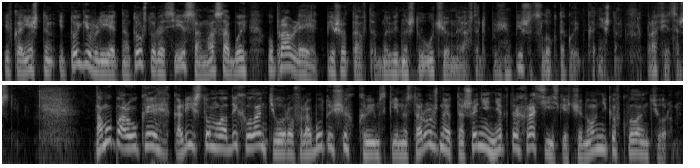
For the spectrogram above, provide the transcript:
и в конечном итоге влиять на то, что Россия сама собой управляет, пишет автор. Но видно, что ученый автор, причем пишет слог такой, конечно, профессорский. Тому порукой количество молодых волонтеров, работающих в Крымске, и настороженное отношение некоторых российских чиновников к волонтерам.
